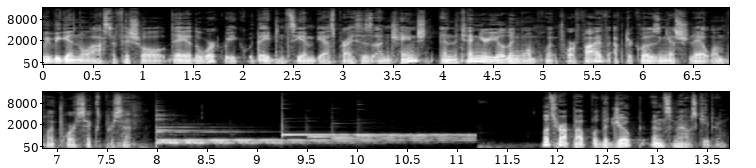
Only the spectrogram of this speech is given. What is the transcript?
We begin the last official day of the work week with agency MBS prices unchanged and the 10 year yielding 1.45 after closing yesterday at 1.46%. Let's wrap up with a joke and some housekeeping.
